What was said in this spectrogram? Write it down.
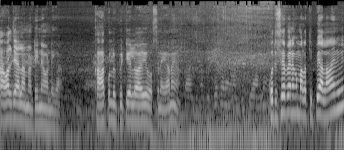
కావాలి చేయాలన్నట్టు ఇన్నేవండి ఇక. కాకులు పిట్టేలు అవి వస్తున్నాయి కానీ. కొద్దిసేపు అయినాక మళ్ళీ తిప్పేయాలా ఇవి?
